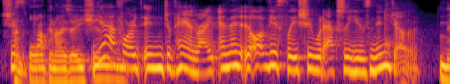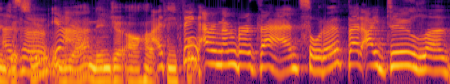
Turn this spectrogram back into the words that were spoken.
she's An pro- organization. yeah for in Japan, right? And then obviously she would actually use ninja as her Ninjutsu. yeah. ninja are her I people. think I remember that sort of, but I do love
